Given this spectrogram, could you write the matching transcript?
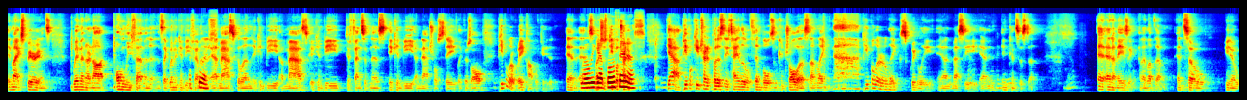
in my experience, women are not only feminine. It's like women can be of feminine course. and masculine. It can be a mask. It can be defensiveness. It can be a natural state. Like there's all people are way complicated. And, and well, we got both in us. Yeah, people keep trying to put us in these tiny little thimbles and control us, and I'm like, nah. People are like squiggly and messy and inconsistent, yeah. and, and amazing, and I love them. And so, you know,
